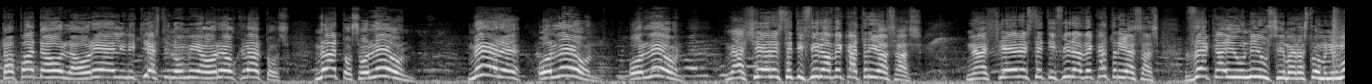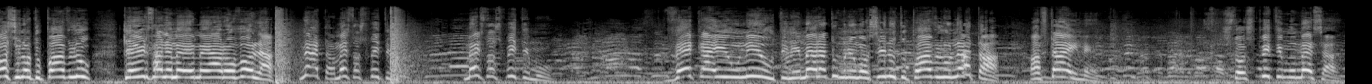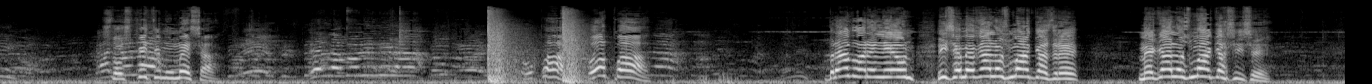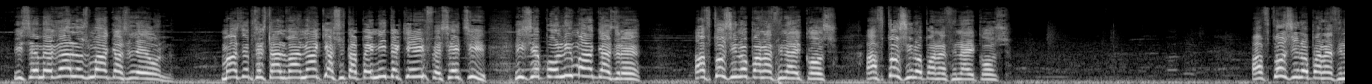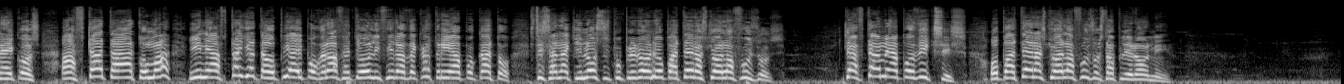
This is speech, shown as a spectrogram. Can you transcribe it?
Τα πάντα όλα. Ωραία ελληνική αστυνομία, ωραίο κράτος. Νάτος, ο Λέων. Ναι ρε, ο Λέων. Ο Λέων. Να χαίρεστε τη θύρα 13 σας. Να χαίρεστε τη θύρα 13 σας. 10 Ιουνίου σήμερα στο μνημόσυνο του Παύλου και ήρθανε με, με αροβόλα. Να τα, μέσα στο σπίτι μου. Μέσα στο σπίτι μου. 10 Ιουνίου, την ημέρα του μνημοσύνου του Παύλου, να τα. Αυτά είναι. Στο σπίτι μου μέσα. Στο σπίτι μου μέσα. Όπα, όπα. Μπράβο ρε Λέων, είσαι μεγάλος μάγκας ρε. Μεγάλος μάγκας είσαι. Είσαι μεγάλος μάγκας Λέων. Μάζεψες τα αλβανάκια σου τα 50 και ήρθες έτσι. Είσαι πολύ μάγκας ρε. Αυτός είναι ο Παναθηναϊκός. Αυτός είναι ο Παναθηναϊκός. Αυτός είναι ο Παναθηναϊκός. Αυτά τα άτομα είναι αυτά για τα οποία υπογράφεται όλη η θύρα 13 από κάτω στις ανακοινώσεις που πληρώνει ο πατέρας και ο Αλαφούζος. Και αυτά με αποδείξεις. Ο πατέρας και ο Αλαφούζος τα πληρώνει.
